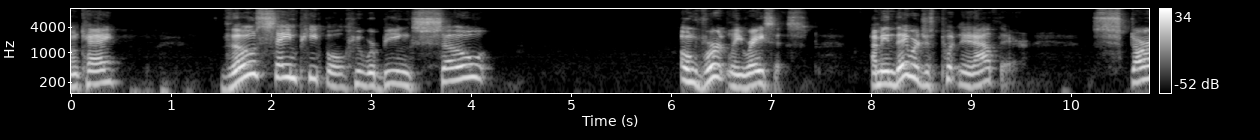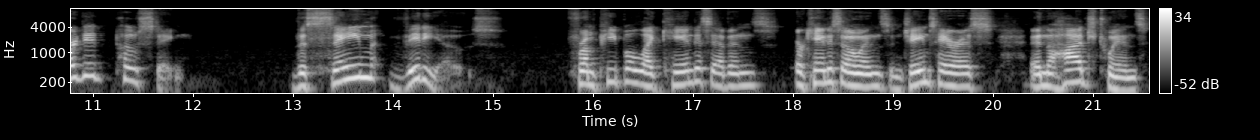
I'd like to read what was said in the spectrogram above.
Okay. Those same people who were being so overtly racist. I mean, they were just putting it out there. Started posting the same videos from people like Candace Evans or Candace Owens and James Harris and the Hodge twins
